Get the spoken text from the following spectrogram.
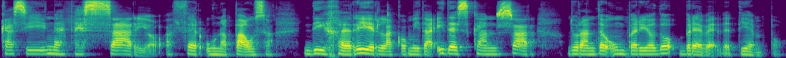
casi necesario hacer una pausa, digerir la comida y descansar durante un periodo breve de tiempo.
